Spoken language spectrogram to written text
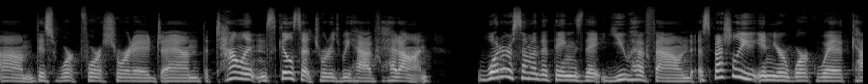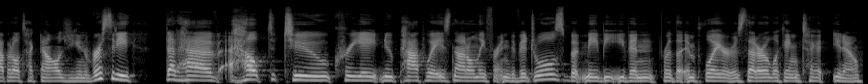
um, this workforce shortage and the talent and skill set shortage we have head on. What are some of the things that you have found, especially in your work with Capital Technology University, that have helped to create new pathways not only for individuals but maybe even for the employers that are looking to, you know,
